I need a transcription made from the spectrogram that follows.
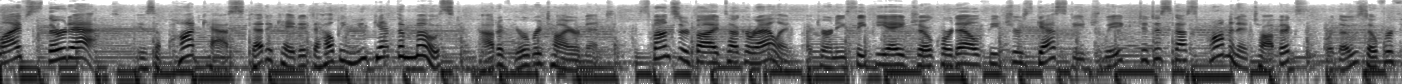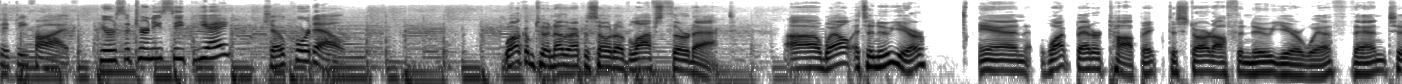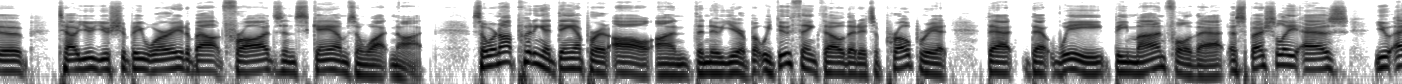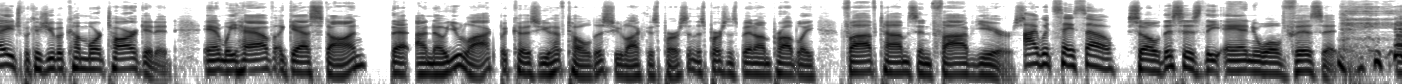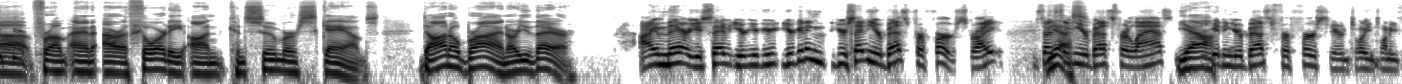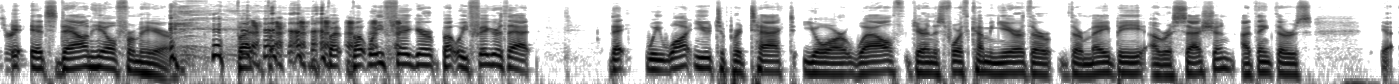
Life's Third Act is a podcast dedicated to helping you get the most out of your retirement. Sponsored by Tucker Allen, attorney CPA Joe Cordell features guests each week to discuss prominent topics for those over 55. Here's attorney CPA Joe Cordell. Welcome to another episode of Life's Third Act. Uh, well, it's a new year. And what better topic to start off the new year with than to tell you you should be worried about frauds and scams and whatnot? So we're not putting a damper at all on the new year, but we do think though that it's appropriate that that we be mindful of that, especially as you age because you become more targeted. And we have a guest on that I know you like because you have told us you like this person. This person's been on probably five times in five years. I would say so. So this is the annual visit uh, from an, our authority on consumer scams. Don O'Brien, are you there? I'm there. You said you're, you're you're getting you're saving your best for first, right? Instead of Yes. saving your best for last, Yeah. you're getting your best for first here in 2023. It- It's downhill from here, but, but but we figure but we figure that that we want you to protect your wealth during this forthcoming year. There there may be a recession. I think there's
